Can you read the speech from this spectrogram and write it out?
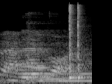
来来แ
